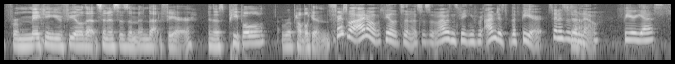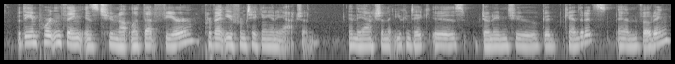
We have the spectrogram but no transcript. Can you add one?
for making you feel that cynicism and that fear. And those people are Republicans. First of all, I don't feel the cynicism. I wasn't speaking from. I'm just the fear. Cynicism, Yeah. no. Fear, yes. But the important thing is to not let that fear prevent you from taking any action. And the action that you can take is donating to good candidates and voting,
